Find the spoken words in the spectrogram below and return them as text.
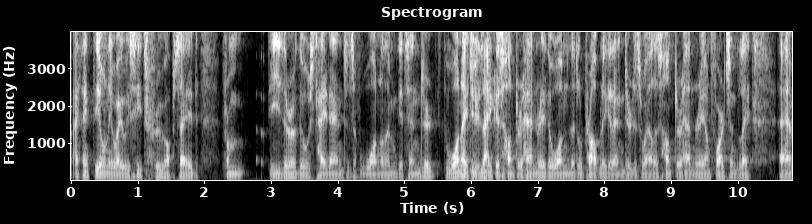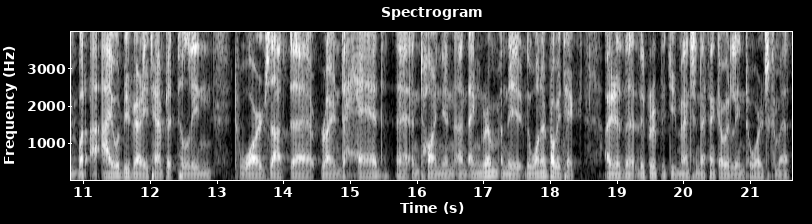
I think the only way we see true upside from either of those tight ends is if one of them gets injured. The one I do like is Hunter Henry. The one that'll probably get injured as well is Hunter Henry, unfortunately. Um, but I, would be very tempted to lean towards that uh, round ahead uh, in and Engram. And the, the one I'd probably take out of the, the group that you mentioned, I think I would lean towards Kmet.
